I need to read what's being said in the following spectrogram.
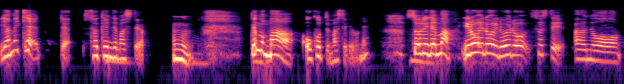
やめてって叫んでましたよ。うん。でもまあ、怒ってましたけどね。それでまあ、いろいろいろいろ、そして、あの、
